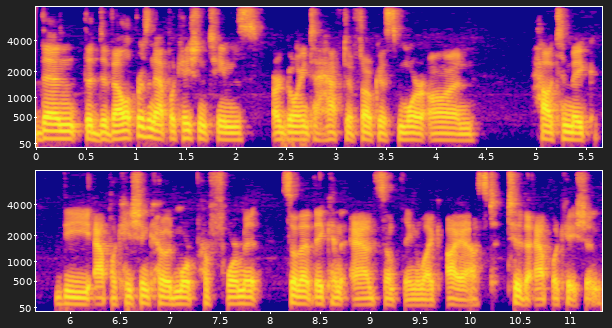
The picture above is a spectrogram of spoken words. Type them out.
then the developers and application teams are going to have to focus more on how to make the application code more performant so that they can add something like IAST to the application.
